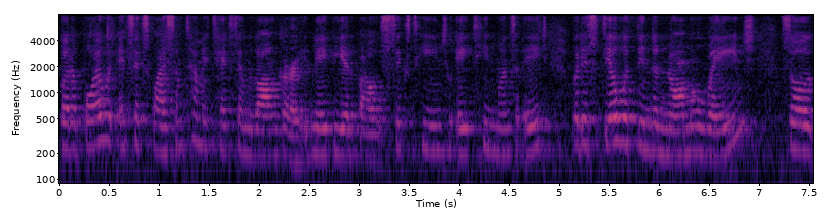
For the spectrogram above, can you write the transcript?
but a boy with XXY, sometimes it takes them longer. It may be at about 16 to 18 months of age, but it's still within the normal range. So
